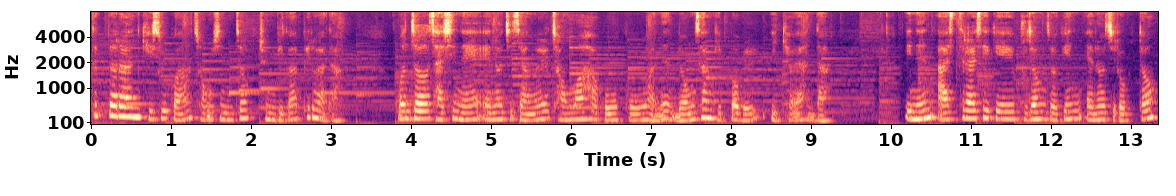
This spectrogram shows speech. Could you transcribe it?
특별한 기술과 정신적 준비가 필요하다. 먼저 자신의 에너지장을 정화하고 보호하는 명상 기법을 익혀야 한다. 이는 아스트랄 세계의 부정적인 에너지로부터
